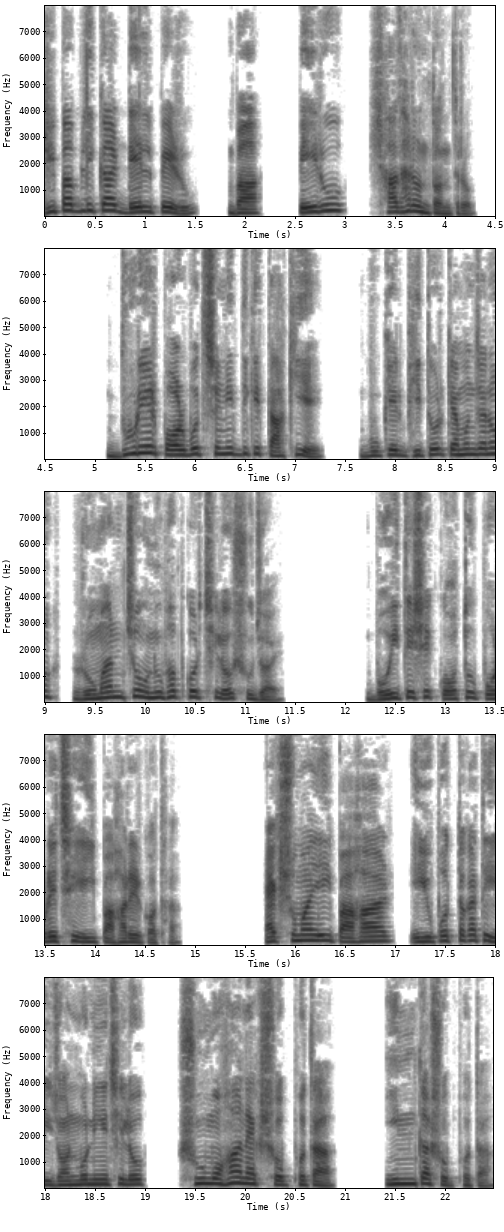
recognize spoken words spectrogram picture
রিপাবলিকা ডেল পেরু বা পেরু সাধারণতন্ত্র। দূরের পর্বতশ্রেণীর দিকে তাকিয়ে বুকের ভিতর কেমন যেন রোমাঞ্চ অনুভব করছিল সুজয়। বইতে সে কত পড়েছে এই পাহাড়ের কথা। একসময় এই পাহাড়, এই উপত্যকাতেই জন্ম নিয়েছিল সুমহান এক সভ্যতা, ইনকা সভ্যতা।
